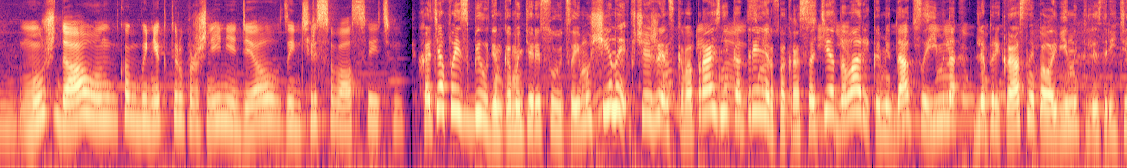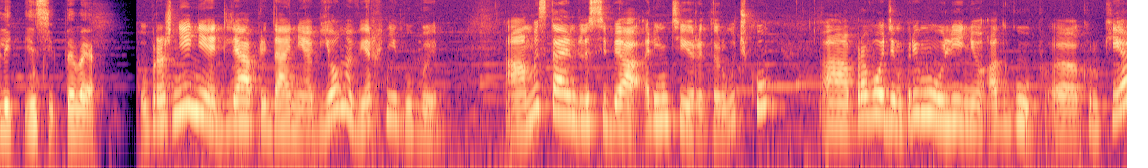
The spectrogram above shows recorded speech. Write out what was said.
Муж, да, он как бы некоторые упражнения делал, заинтересовался этим. Хотя фейсбилдингом интересуются и мужчины, в честь женского праздника тренер по красоте дала рекомендации именно для прекрасной половины телезрителей Инсит ТВ. Упражнение для придания объема верхней губы. А мы ставим для себя ориентир, это ручку, а, проводим прямую линию от губ э, к руке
